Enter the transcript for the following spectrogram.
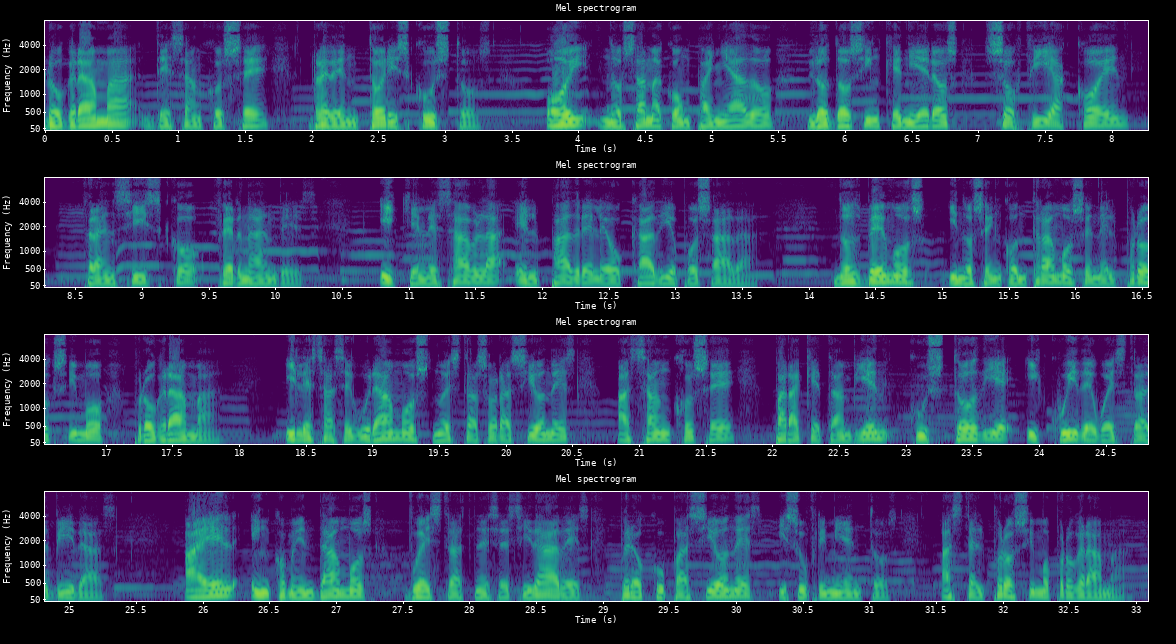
programa de San José Redentoris Custos. Hoy nos han acompañado los dos ingenieros Sofía Cohen, Francisco Fernández y quien les habla el Padre Leocadio Posada. Nos vemos y nos encontramos en el próximo programa y les aseguramos nuestras oraciones a San José para que también custodie y cuide vuestras vidas. A Él encomendamos vuestras necesidades, preocupaciones y sufrimientos. Hasta el próximo programa.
